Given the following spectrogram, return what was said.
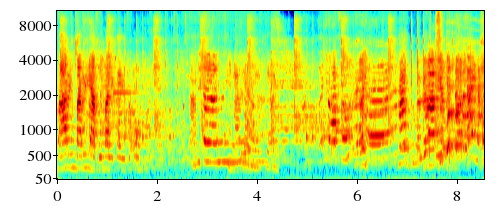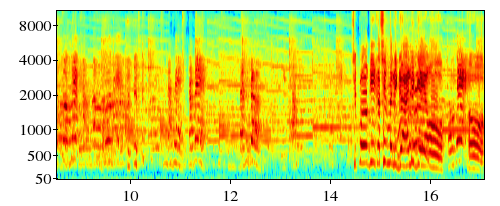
Maring Maria, bumalik kayo doon. Hindi ka ano yun. Ano aso? Ay. Aso. Ay! Nakapogi! Tabi, tabi! Si Pogi kasi maligalig eh, oh. Pogi! Oh.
